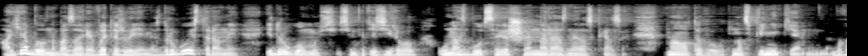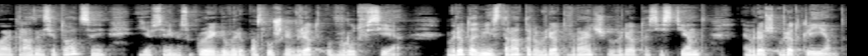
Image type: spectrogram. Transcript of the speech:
А я был на базаре в это же время с другой стороны и другому симпатизировал. У нас будут совершенно разные рассказы. Мало того, вот у нас в клинике бывают разные ситуации, я все время супруге говорю, послушай, врет, врут все – Врет администратор, врет врач, врет ассистент, врет, врет клиент.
